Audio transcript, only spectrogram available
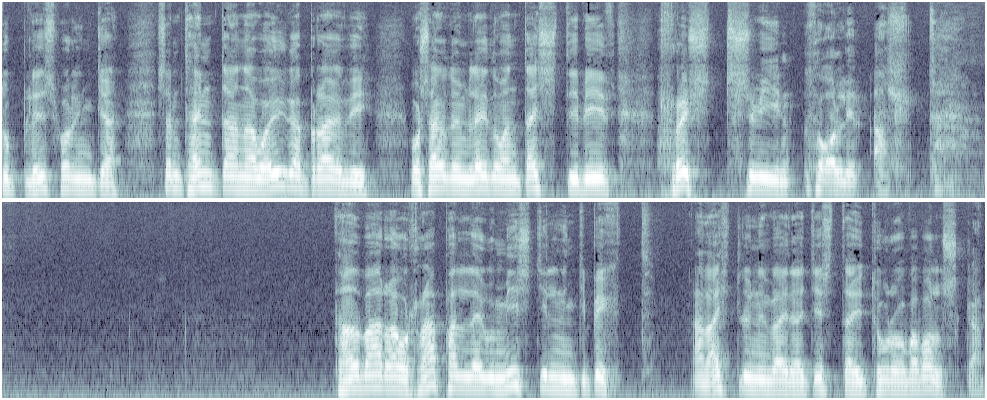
dubliðsforingja sem tæmda hann á augabræði og sagði um leið og hann dæsti við hraust svín þólir allt. Það var á rapallegu miskilningi byggt að ætlunin væri að gista í Túrófa Volska.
